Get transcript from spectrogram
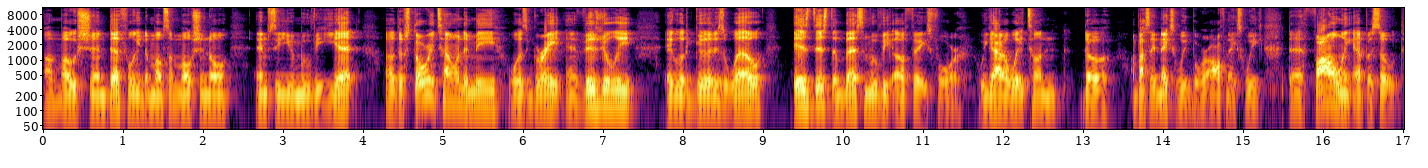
emotion, definitely the most emotional MCU movie yet. Uh, the storytelling to me was great, and visually, it looked good as well. Is this the best movie of Phase 4? We gotta wait till the I'm about to say next week, but we're off next week. The following episode,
